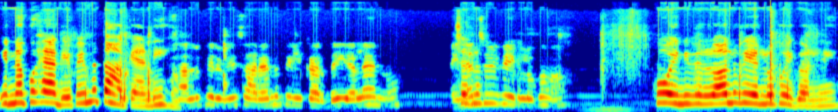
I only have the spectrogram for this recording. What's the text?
ਇਹਨਾਂ ਕੋ ਹੈਗੇ ਪਏ ਮੈਂ ਤਾਂ ਕਹਿੰਦੀ ਹਾਂ। ਚੱਲ ਫਿਰ ਵੀ ਸਾਰਿਆਂ ਦਾ ਦਿਲ ਕਰਦਾ ਹੀ ਆ ਲੈਣ ਨੂੰ। ਇਹਨਾਂ ਚ ਵੀ ਵੇਖ ਲਓ ਭਾਵਾਂ। ਕੋਈ ਨਹੀਂ ਵੀਰ ਆਲੂ ਵੇਖ ਲਓ ਕੋਈ ਗੱਲ ਨਹੀਂ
